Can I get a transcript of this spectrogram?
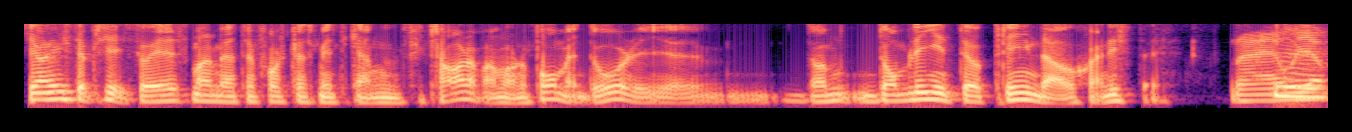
Ja, just det. Precis. Och är det som man möter en forskare som inte kan förklara vad man håller på med, då är det ju, de, de blir inte uppringda av journalister. Nej, och jag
